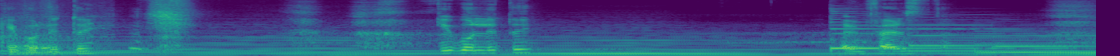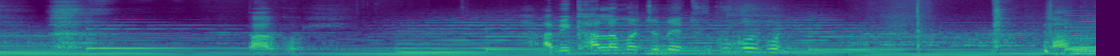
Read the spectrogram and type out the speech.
কি বললি তুই? কি বললি তুই? আমি ফেরস্তা পাগল। আমি খালামার জন্য এতটুকু করব না। পাগল।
